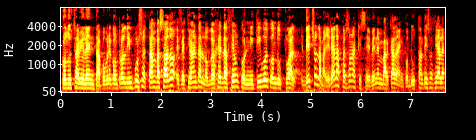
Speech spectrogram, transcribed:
conducta violenta, pobre control de impulso, están basados efectivamente en los dos ejes de acción cognitivo y conductual. De hecho, la mayoría de las personas que se ven embarcadas en conductas antisociales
